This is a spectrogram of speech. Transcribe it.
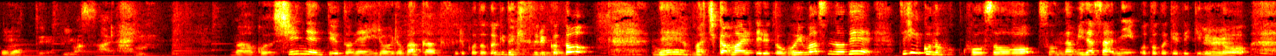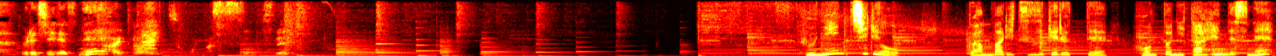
思っています、はい。まあこの新年っていうとねいろいろワクワクすることドキドキすることね待ち構えていると思いますのでぜひこの放送をそんな皆さんにお届けできると嬉しいですね、はい、はい。そう思います。そうですね。不妊治療頑張り続けるって本当に大変ですね。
